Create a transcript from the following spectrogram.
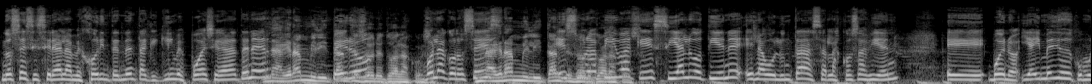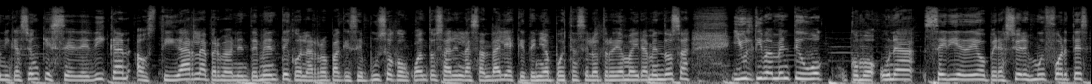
no sé si será la mejor intendenta que Quilmes pueda llegar a tener. Una gran militante pero sobre todas las cosas. Vos la conocés. Una gran militante Es sobre una todas las piba cosas. que si algo tiene es la voluntad de hacer las cosas bien. Eh, bueno, y hay medios de comunicación que se dedican a hostigarla permanentemente con la ropa que se puso, con cuánto salen las sandalias que tenía puestas el otro día Mayra Mendoza. Y últimamente hubo como una serie de operaciones muy fuertes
